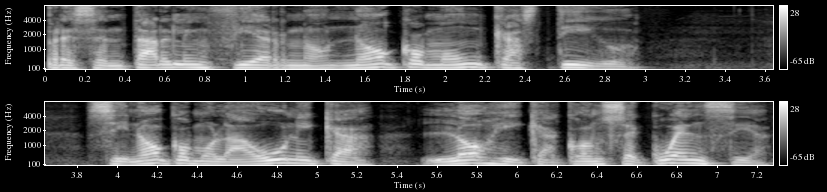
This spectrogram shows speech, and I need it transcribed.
presentar el infierno no como un castigo, sino como la única lógica, consecuencia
